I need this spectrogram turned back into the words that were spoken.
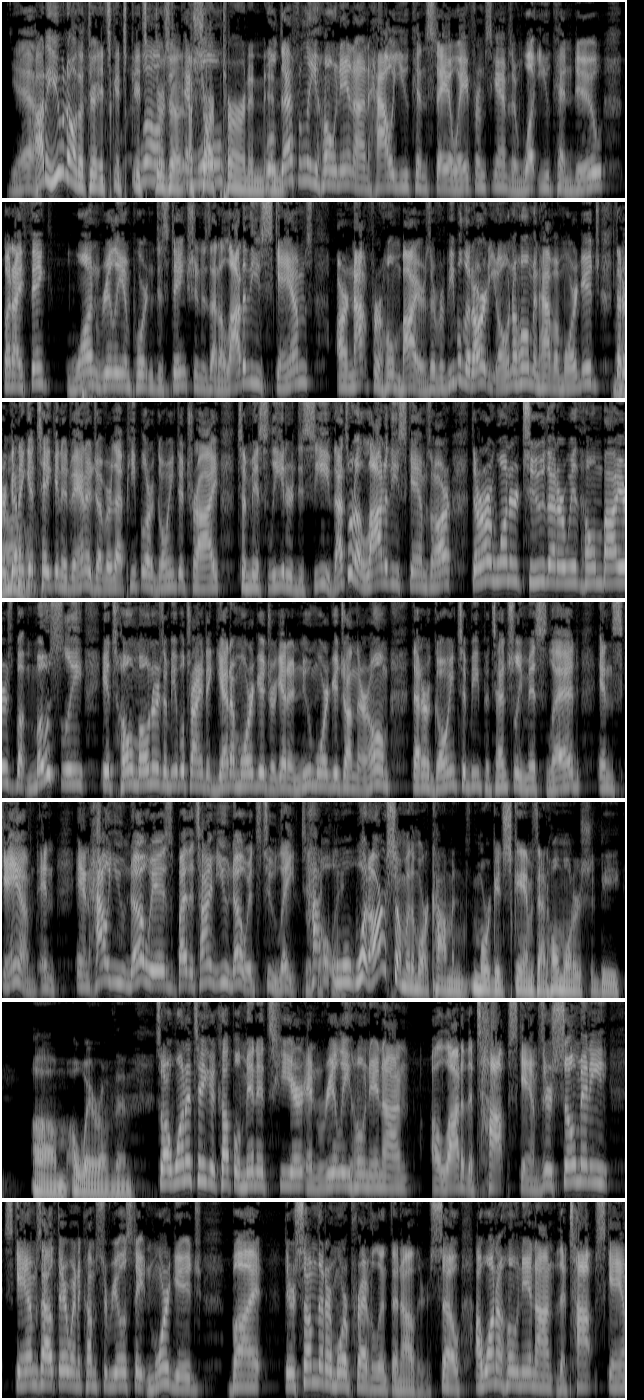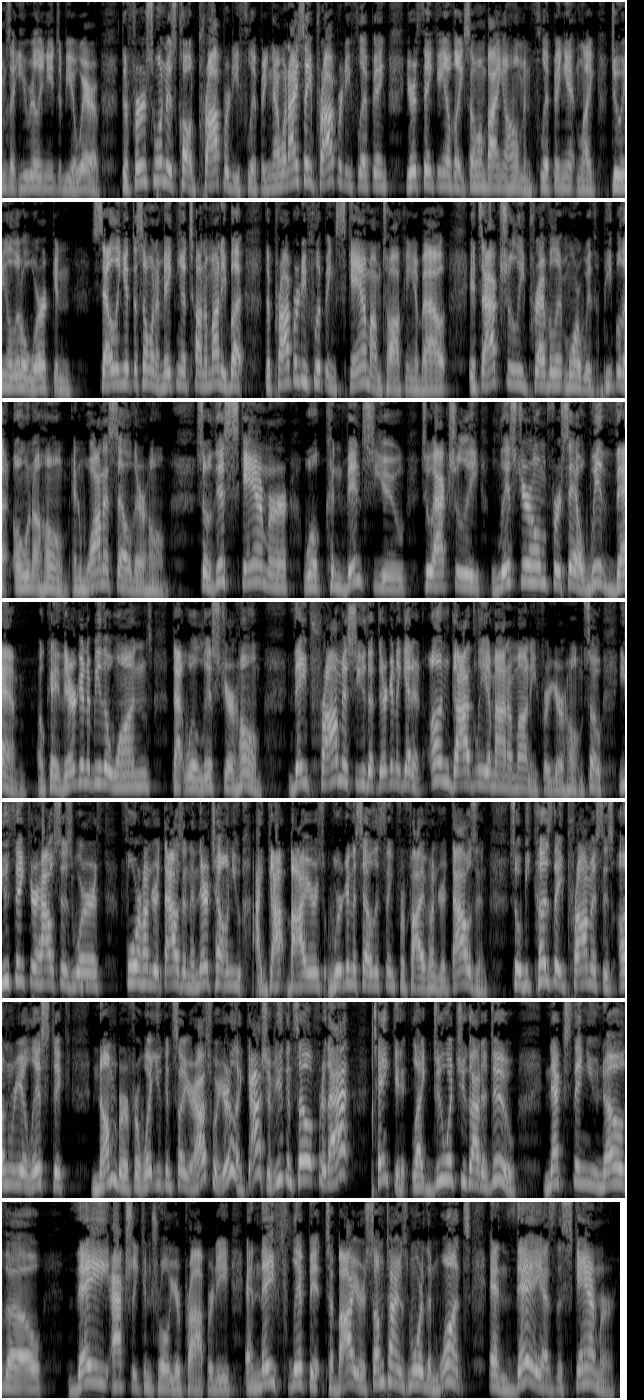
yeah. how do you know that there, it's it's, it's Well, there's a, a sharp we'll- turn and, we'll and definitely hone in on how you can stay away from scams and what you can do. But I think one really important distinction is that a lot of these scams are not for home buyers. They're for people that already own a home and have a mortgage that are going to get taken advantage of or that people are going to try to mislead or deceive. That's what a lot of these scams are. There are one or two that are with home buyers, but mostly it's homeowners and people trying to get a mortgage or get a new mortgage on their home that are going to be potentially misled and scammed. And and how you know is by the time you know it's too late How, what are some of the more common mortgage scams that homeowners should be um, aware of then? So I want to take a couple minutes here and really hone in on a lot of the top scams. There's so many scams out there when it comes to real estate and mortgage, but there's some that are more prevalent than others. So I want to hone in on the top scams that you really need to be aware of. The first one is called property flipping. Now, when I say property flipping, you're thinking of like someone buying a home and flipping it and like doing a little work and selling it to someone and making a ton of money. But the property flipping scam I'm talking about, it's actually prevalent more with people that own a home and want to sell their home. So this scammer will convince you to actually list your home for sale with them. Okay. They're going to be the ones that will list your home. They promise you that they're going to get an ungodly amount of money for your home. So you think your house is worth 400,000 and they're telling you, I got buyers. We're going to sell this thing for 500,000. So because they promise this unrealistic number for what you can sell your house for, you're like, gosh, if you can sell it for that, take it. Like do what you got to do. Next thing you know though, they actually control your property and they flip it to buyers sometimes more than once. And they, as the scammer,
